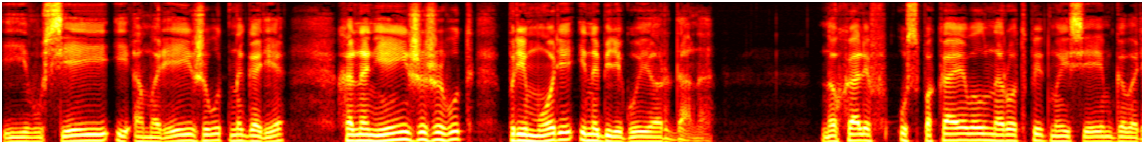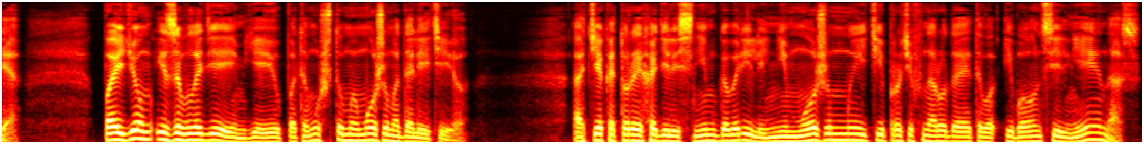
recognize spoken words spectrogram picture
и евусеи и амореи живут на горе, хананеи же живут при море и на берегу Иордана. Но Халев успокаивал народ перед Моисеем, говоря: Пойдем и завладеем ею, потому что мы можем одолеть ее а те, которые ходили с ним, говорили: не можем мы идти против народа этого, ибо он сильнее нас.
